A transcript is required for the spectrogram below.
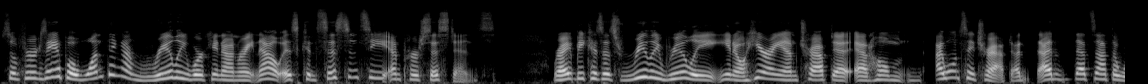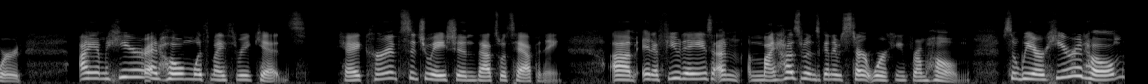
So, for example, one thing I'm really working on right now is consistency and persistence, right? Because it's really, really, you know, here I am trapped at, at home. I won't say trapped, I, I, that's not the word. I am here at home with my three kids, okay? Current situation, that's what's happening. Um, in a few days, I'm my husband's going to start working from home. So we are here at home.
